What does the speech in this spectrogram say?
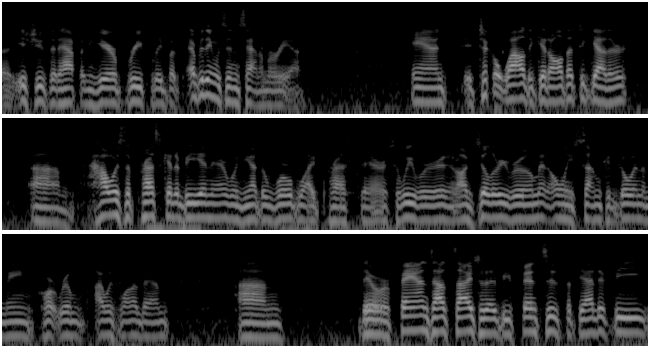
uh, issues that happened here briefly, but everything was in Santa Maria and it took a while to get all that together. Um, how was the press going to be in there when you had the worldwide press there? So we were in an auxiliary room, and only some could go in the main courtroom. I was one of them. Um, there were fans outside, so there'd be fences, but there had to be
